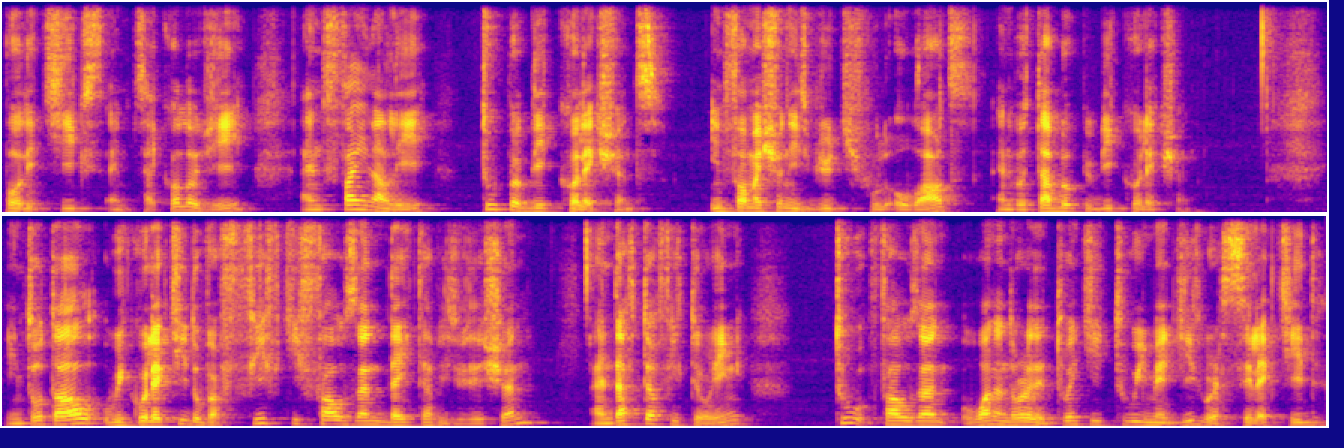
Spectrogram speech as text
politics, and psychology, and finally, two public collections, Information is Beautiful Awards and the Tableau Public Collection. In total, we collected over 50,000 data visualization, and after filtering, 2,122 images were selected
